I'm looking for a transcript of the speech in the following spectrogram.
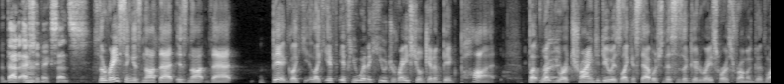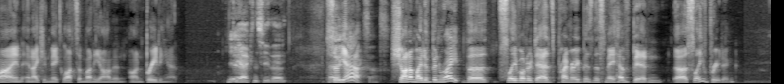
That actually makes sense. so the racing is not that is not that big like like if, if you win a huge race you'll get a big pot but what Right. you are trying to do is like establish this is a good racehorse from a good line and i can make lots of money on on breeding it yeah, Yeah, I can see that. so that yeah makes. Shauna might have been right. The slave owner dad's primary business may have been uh, slave breeding.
